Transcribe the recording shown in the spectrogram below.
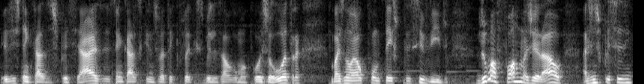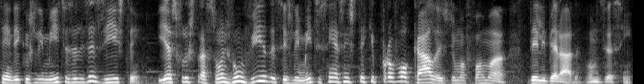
existem casos especiais, existem casos que a gente vai ter que flexibilizar alguma coisa ou outra, mas não é o contexto desse vídeo. De uma forma geral, a gente precisa entender que os limites eles existem e as frustrações vão vir desses limites sem a gente ter que provocá-las de uma forma deliberada, vamos dizer assim.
